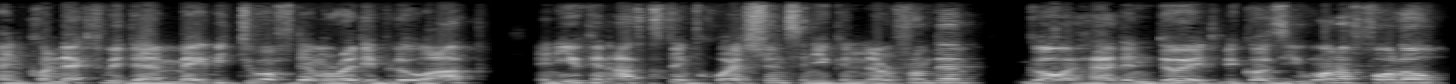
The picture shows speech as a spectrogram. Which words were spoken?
and connect with them maybe two of them already blew up and you can ask them questions and you can learn from them go ahead and do it. Because you want to follow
